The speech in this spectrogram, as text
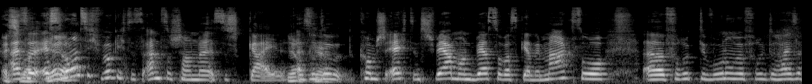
es also, war, es ja, ja. lohnt sich wirklich, das anzuschauen, weil es ist geil. Ja, also, okay. du kommst echt ins Schwärmen und wer sowas gerne mag, so äh, verrückte Wohnungen, verrückte Häuser.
